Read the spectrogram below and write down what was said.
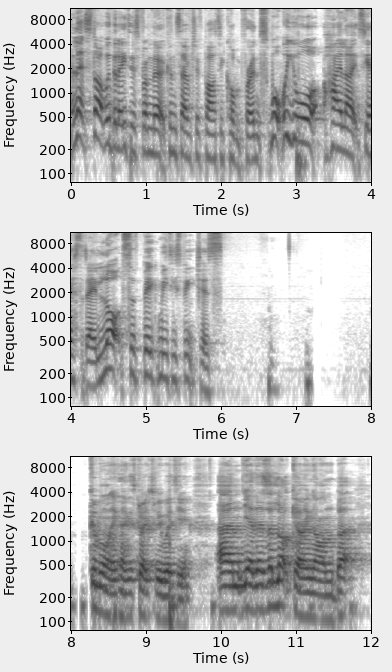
And let's start with the latest from the Conservative Party conference. What were your highlights yesterday? Lots of big meaty speeches. Good morning. Thanks. It's great to be with you. Um, yeah, there's a lot going on, but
